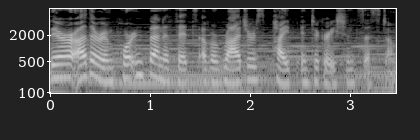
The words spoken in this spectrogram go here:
there are other important benefits of a Rodgers pipe integration system.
